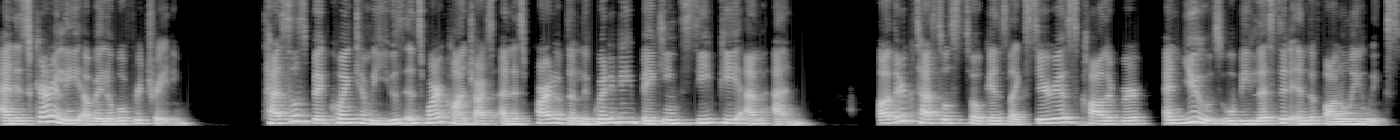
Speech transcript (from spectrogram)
and is currently available for trading. Tezos Bitcoin can be used in smart contracts and is part of the liquidity baking CPMM. Other Tezos tokens like Sirius, Caliber, and Use will be listed in the following weeks.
